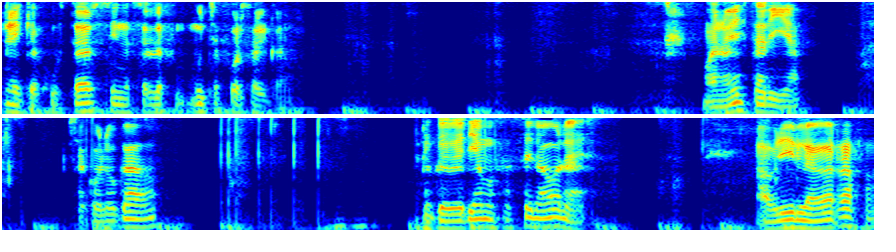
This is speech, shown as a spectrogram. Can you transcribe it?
hay que ajustar sin hacerle mucha fuerza al cano bueno ahí estaría. Ya colocado. Lo que deberíamos hacer ahora es abrir la garrafa.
